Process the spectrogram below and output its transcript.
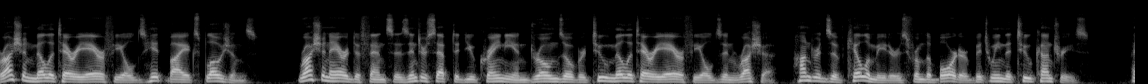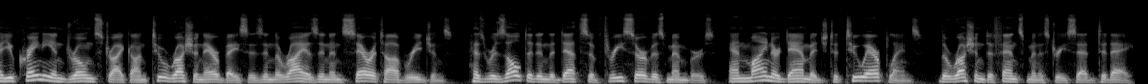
Russian military airfields hit by explosions. Russian air defenses intercepted Ukrainian drones over two military airfields in Russia, hundreds of kilometers from the border between the two countries. A Ukrainian drone strike on two Russian airbases in the Ryazan and Saratov regions has resulted in the deaths of three service members and minor damage to two airplanes, the Russian Defense Ministry said today.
